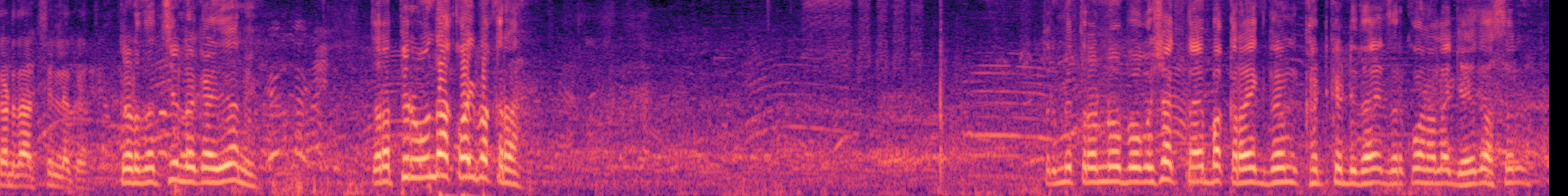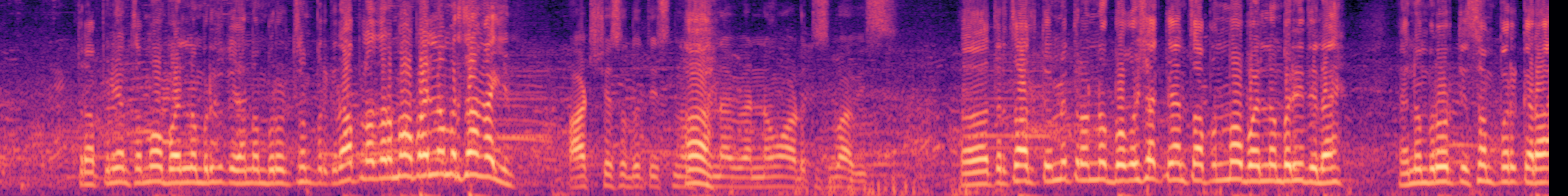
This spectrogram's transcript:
कडदात शिल्लक आहे. कडदात शिल्लक आहे का नाही? जरा फिरवून दाखवा एक बकरा. तर मित्रांनो बघू शकताय बकरा एकदम खटखटीत आहे. जर कोणाला घ्यायचं असेल तर आपण यांचा मोबाईल नंबर देतो. या नंबरवर संपर्क करा. आपला जरा मोबाईल नंबर सांगा की. आठशे सदोतीस. नऊशे नव्याण्णव अडतीस बावीस. अ, तर चालतं मित्रांनो बघू शकता यांचा आपण मोबाईल नंबरही दिला आहे या नंबरवरती संपर्क करा.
